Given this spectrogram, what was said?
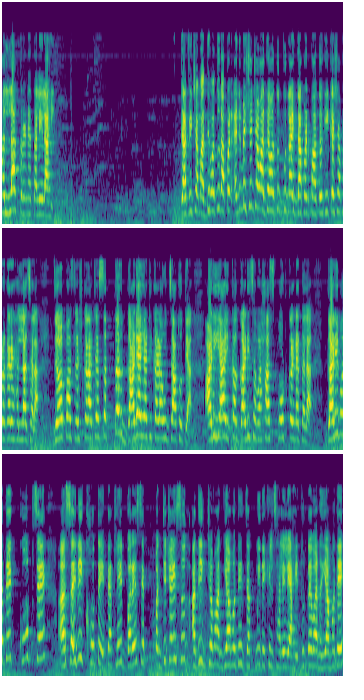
हल्ला करण्यात आलेला आहे. ग्राफिकच्या माध्यमातून आपण अॅनिमेशनच्या माध्यमातून पुन्हा एकदा आपण पाहतो की कशा प्रकारे हल्ला झाला. जवळपास लष्कराच्या सत्तर गाड्या या ठिकाणाहून जात होत्या आणि या एका गाडीचा हा स्फोट करण्यात आला. गाडीमध्ये खूपसे सैनिक होते त्यातले बरेचसे पंचेचाळीसहून अधिक जवान यामध्ये जखमी देखील झालेले आहेत. दुर्दैवानं यामध्ये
